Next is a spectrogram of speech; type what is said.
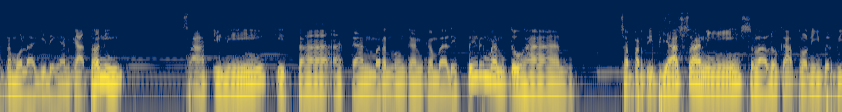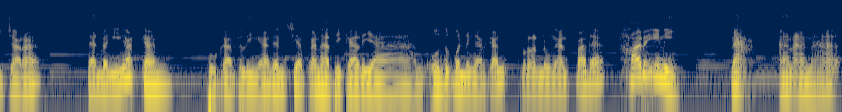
Ketemu lagi dengan Kak Tony. Saat ini kita akan merenungkan kembali firman Tuhan. Seperti biasa nih, selalu Kak Tony berbicara dan mengingatkan, buka telinga dan siapkan hati kalian untuk mendengarkan renungan pada hari ini. Nah, anak-anak,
